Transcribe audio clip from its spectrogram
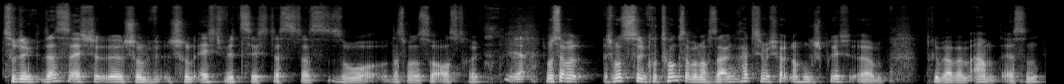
Zu den, das ist echt äh, schon, schon echt witzig, dass das so, dass man das so ausdrückt. Ja. Ich muss aber, ich muss zu den Croutons aber noch sagen, hatte ich nämlich heute noch ein Gespräch ähm, drüber beim Abendessen.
